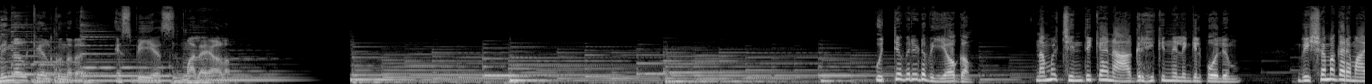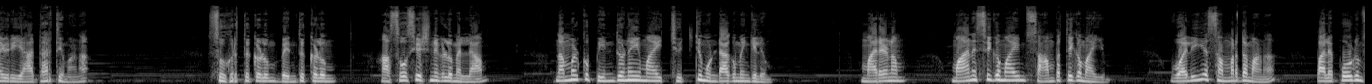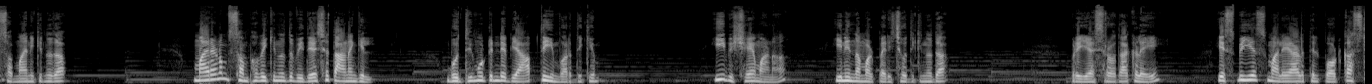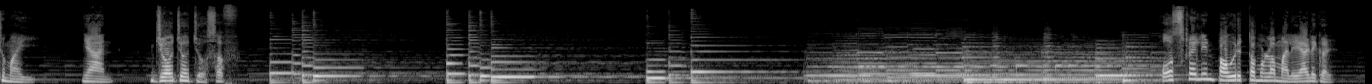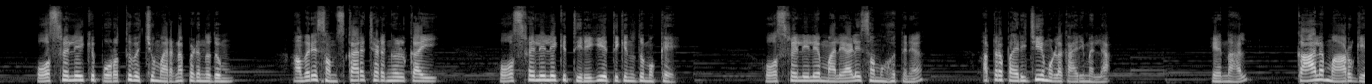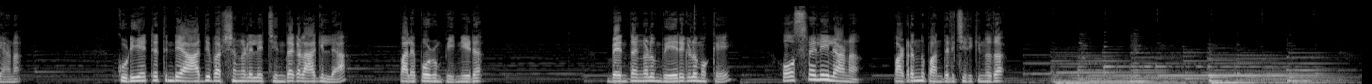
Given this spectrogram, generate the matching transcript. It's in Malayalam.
നിങ്ങൾ കേൾക്കുന്നത് എസ് ബി എസ് മലയാളം. ഉറ്റവരുടെ വിയോഗം നമ്മൾ ചിന്തിക്കാൻ ആഗ്രഹിക്കുന്നില്ലെങ്കിൽ പോലും വിഷമകരമായൊരു യാഥാർത്ഥ്യമാണ്. സുഹൃത്തുക്കളും ബന്ധുക്കളും അസോസിയേഷനുകളുമെല്ലാം നമ്മൾക്ക് പിന്തുണയുമായി ചുറ്റുമുണ്ടാകുമെങ്കിലും മരണം മാനസികമായും സാമ്പത്തികമായും വലിയ സമ്മർദ്ദമാണ് പലപ്പോഴും സമ്മാനിക്കുന്നത്. മരണം സംഭവിക്കുന്നത് വിദേശത്താണെങ്കിൽ ബുദ്ധിമുട്ടിന്റെ വ്യാപ്തിയും വർദ്ധിക്കും. ഈ വിഷയമാണ് ഇനി നമ്മൾ പരിശോധിക്കുന്നത്. പ്രിയ ശ്രോതാക്കളെ എസ് ബി എസ് മലയാളത്തിൽ പോഡ്കാസ്റ്റുമായി ഞാൻ ജോജോ ജോസഫ്. ഓസ്ട്രേലിയൻ പൗരത്വമുള്ള മലയാളികൾ ഓസ്ട്രേലിയയ്ക്ക് പുറത്തുവെച്ചു മരണപ്പെടുന്നതും അവരെ സംസ്കാര ചടങ്ങുകൾക്കായി ഓസ്ട്രേലിയയിലേക്ക് തിരികെ എത്തിക്കുന്നതുമൊക്കെ ഓസ്ട്രേലിയയിലെ മലയാളി സമൂഹത്തിന് അത്ര പരിചയമുള്ള കാര്യമല്ല. എന്നാൽ കാലം മാറുകയാണ്. കുടിയേറ്റത്തിന്റെ ആദ്യ വർഷങ്ങളിലെ ചിന്തകളാകില്ല പലപ്പോഴും പിന്നീട്. ബന്ധങ്ങളും വേരുകളുമൊക്കെ ഓസ്ട്രേലിയയിലാണ് പടർന്നു പന്തലിച്ചിരിക്കുന്നത്.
